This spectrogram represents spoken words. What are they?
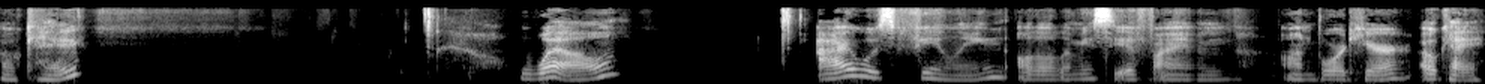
Okay. Well, I was feeling, although let me see if I'm on board here. Okay.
